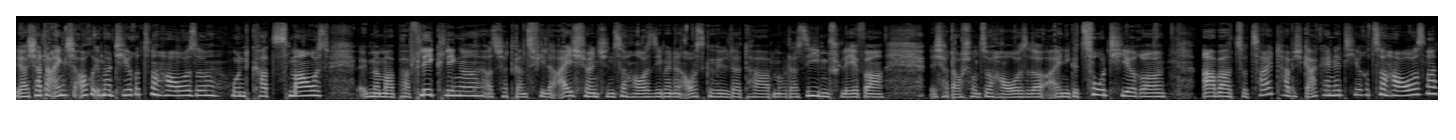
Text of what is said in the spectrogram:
Ja, ich hatte eigentlich auch immer Tiere zu Hause, Hund, Katz, Maus, immer mal ein paar Pfleglinge. Also ich hatte ganz viele Eichhörnchen zu Hause, die wir dann ausgewildert haben oder Siebenschläfer. Ich hatte auch schon zu Hause einige Zootiere. Aber zurzeit habe ich gar keine Tiere zu Hause,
